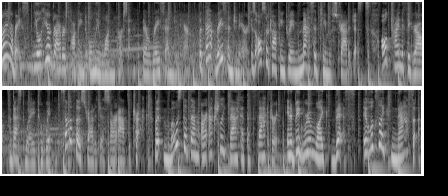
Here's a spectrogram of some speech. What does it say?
During a race, you'll hear drivers talking to only one person, their race engineer. But that race engineer is also talking to a massive team of strategists, all trying to figure out the best way to win. Some of those strategists are at the track, but most of them are actually back at the factory, in a big room like this. It looks like NASA.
